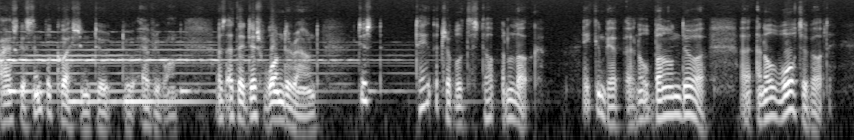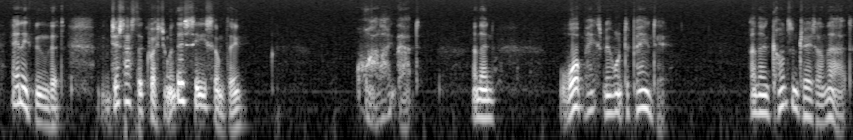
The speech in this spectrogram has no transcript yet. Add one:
I ask a simple question to, to everyone as, as they just wander around. Just take the trouble to stop and look. It can be a, an old barn door, a, an old water boat, anything that. Just ask the question when they see something. Oh, I like that, and then, what makes me want to paint it? And then concentrate on that.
